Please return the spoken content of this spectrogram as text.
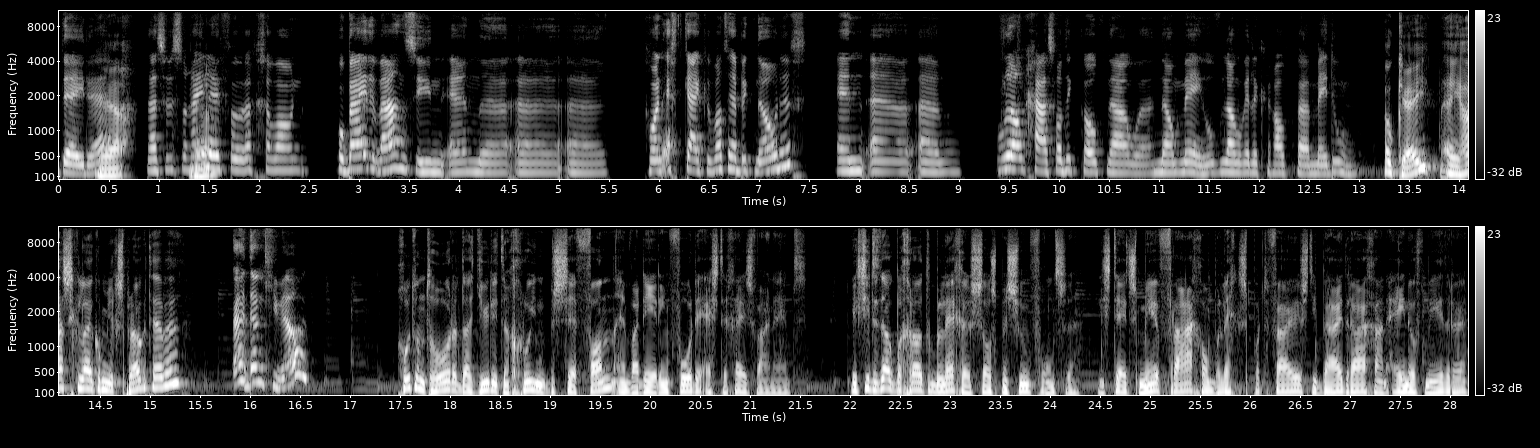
deden. Ja. Laten we eens nog heel even gewoon voorbij de waanzin en uh, gewoon echt kijken wat heb ik nodig en um, hoe lang gaat wat ik koop nou, nou mee? Hoe lang wil ik er ook mee doen? Oké, okay. hey, hartstikke leuk om je gesproken te hebben. Nou, dankjewel. Goed om te horen dat Judith een groeiend besef van en waardering voor de SDG's waarneemt. Ik zie het ook bij grote beleggers zoals pensioenfondsen, die steeds meer vragen om beleggingsportefeuilles die bijdragen aan één of meerdere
